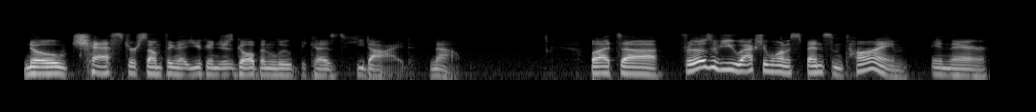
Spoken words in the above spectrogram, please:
no chest or something that you can just go up and loot because he died. No. But uh, for those of you who actually want to spend some time in there,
